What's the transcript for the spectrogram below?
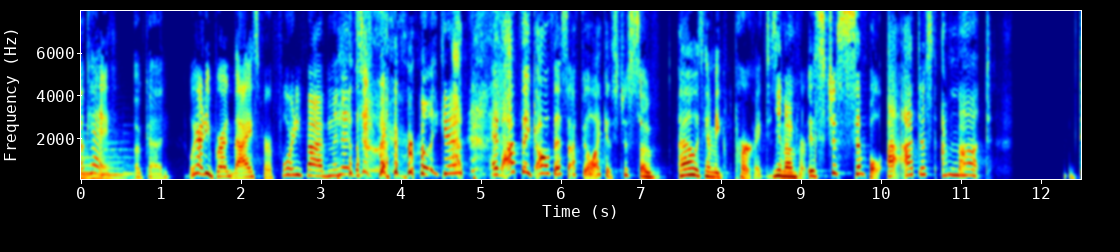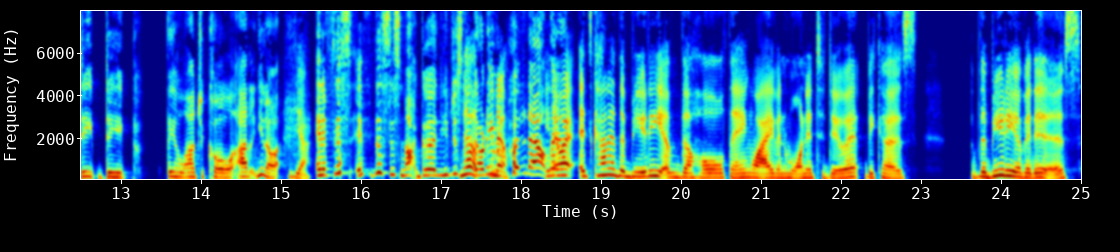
Okay, Okay. We already broke the ice for 45 minutes. We're really good. And I think all this, I feel like it's just so, Oh, it's going to be perfect. It's you know, perfect. it's just simple. I, I just, I'm not deep, deep theological. I, you know, yeah. and if this, if this is not good, you just No, don't even no. put it out You there. know what? It's kind of the beauty of the whole thing why I even wanted to do it because the beauty of it is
